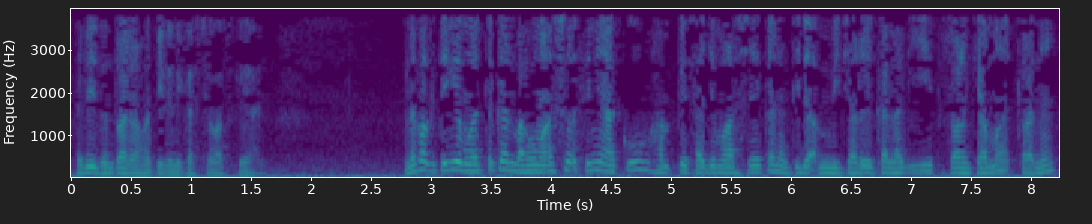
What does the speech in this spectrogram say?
Jadi tuan-tuan dan hati dan dikasih Allah sekalian Pendapat ketiga mengatakan bahawa maksud sini aku hampir saja merahsiakan dan tidak membicarakan lagi persoalan kiamat kerana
